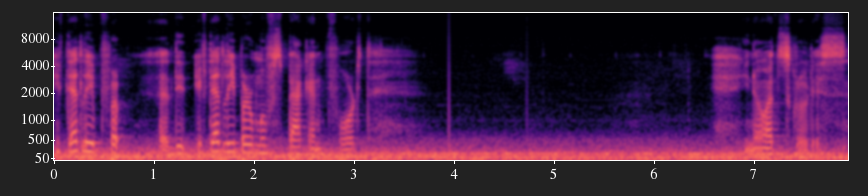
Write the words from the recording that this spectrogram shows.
If that leaper uh, if that leaper moves back and forth you know what? Screw this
